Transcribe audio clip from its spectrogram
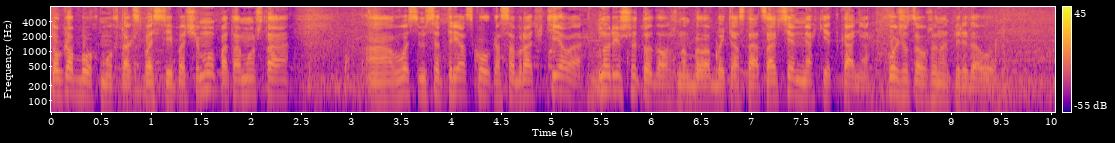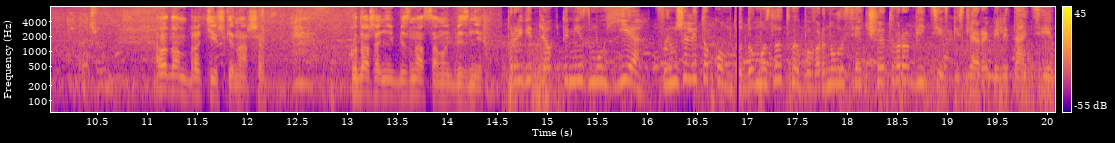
Только Бог мог так спасти. Почему? Потому что а, 83 осколка собрать в тело, ну, решето должно было быть остаться, а все мягкие ткани. Хочется уже на передовую. А вот там братишки наши Куда же они без нас, а мы без них? Привід для оптимізму є. Цим же літаком додому з Литви повернулися четверо бійців після реабілітації.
